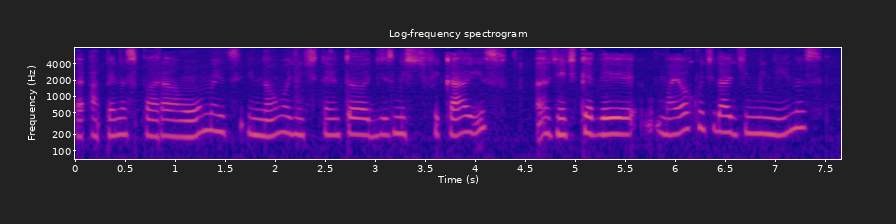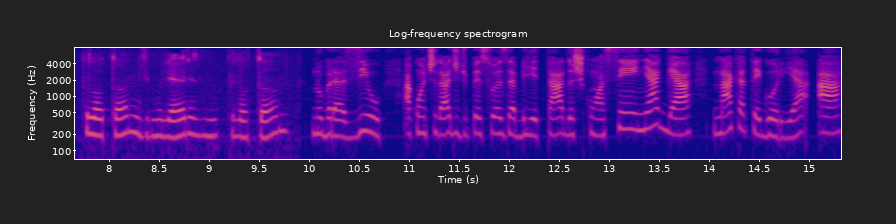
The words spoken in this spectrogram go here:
é apenas para homens e não a gente tenta desmistificar isso a gente quer ver maior quantidade de meninas pilotando, de mulheres pilotando. No Brasil, a quantidade de pessoas habilitadas com a CNH na categoria A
